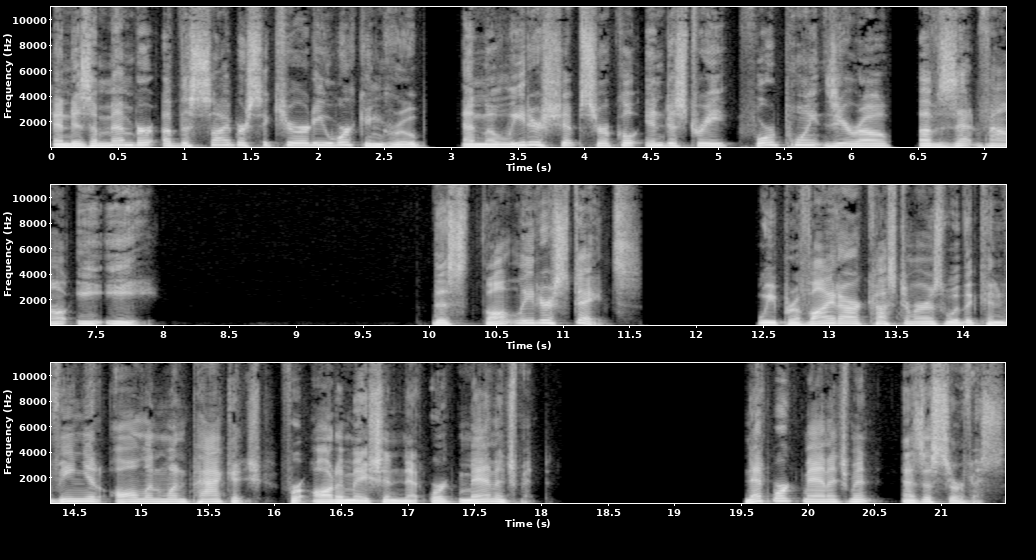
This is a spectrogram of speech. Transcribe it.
and is a member of the Cybersecurity Working Group and the Leadership Circle Industry 4.0 of ZVEI. This thought leader states We provide our customers with a convenient all in one package for automation network management. Network management as a service.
